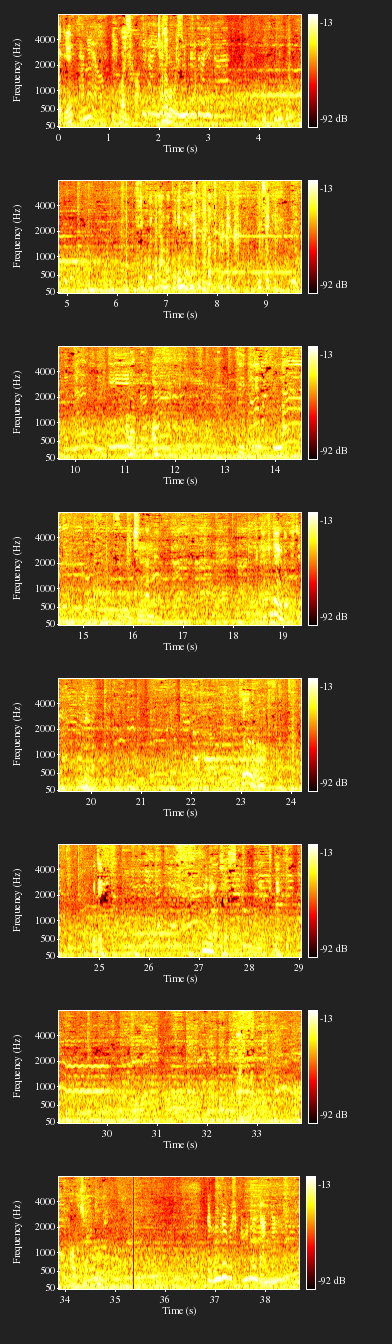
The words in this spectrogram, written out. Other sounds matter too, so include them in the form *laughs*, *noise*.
어디에 입구가 있을 것 같아요. 찾아보고 있습니다. 굳이 거기까지 안 가도 되겠네요. *laughs* 글쎄. 어우, 어우. 이 길이 좋지는 않네요. 캠핑장이 근데 어디지? 여긴가? 없어졌나 봐. 그지? 캠핑장이 없어졌어. 여기 같은데. 흔들고 싶어 게 아니야.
